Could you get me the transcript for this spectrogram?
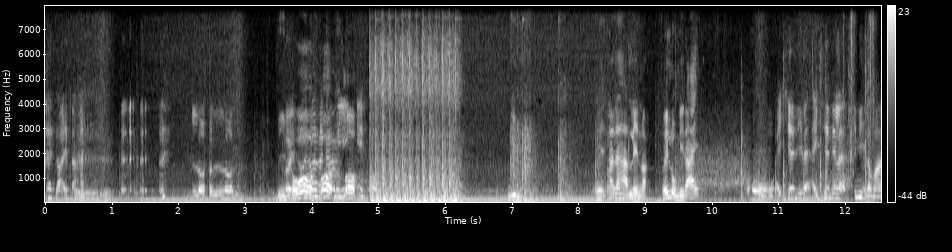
ซ้ายซ้ายซ้ายหล่นหล่นบินเฮ้ยโอ้เฮ้ยโอ้เฮ้ยโอ้เฮ้ยยิงเฮ้ยน่าจะหัดเล่นว่ะเฮ้ยหลุมนี้ได้ โอ้โหไอ้เชี่ยนี่แหละไอ้เชี่ยนี่แหละที่หนีเรามา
